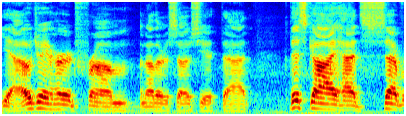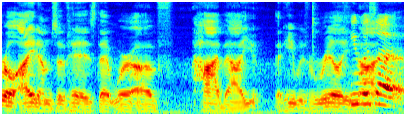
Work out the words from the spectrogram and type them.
Yeah, OJ heard from another associate that this guy had several items of his that were of high value. That he was really He not. was a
